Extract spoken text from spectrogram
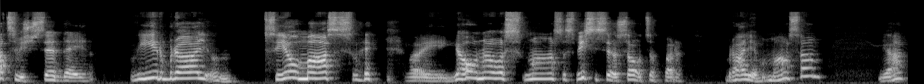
atsevišķi sēdēja vīru brāļi un sievu māsas vai, vai jaunavas māsas. Visi sev sauca par brāļiem un māsām, ja,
